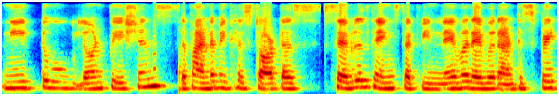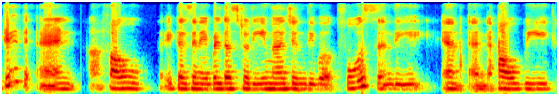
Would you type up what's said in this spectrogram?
need to learn patience. The pandemic has taught us several things that we never ever anticipated and how it has enabled us to reimagine the workforce and the and, and how we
